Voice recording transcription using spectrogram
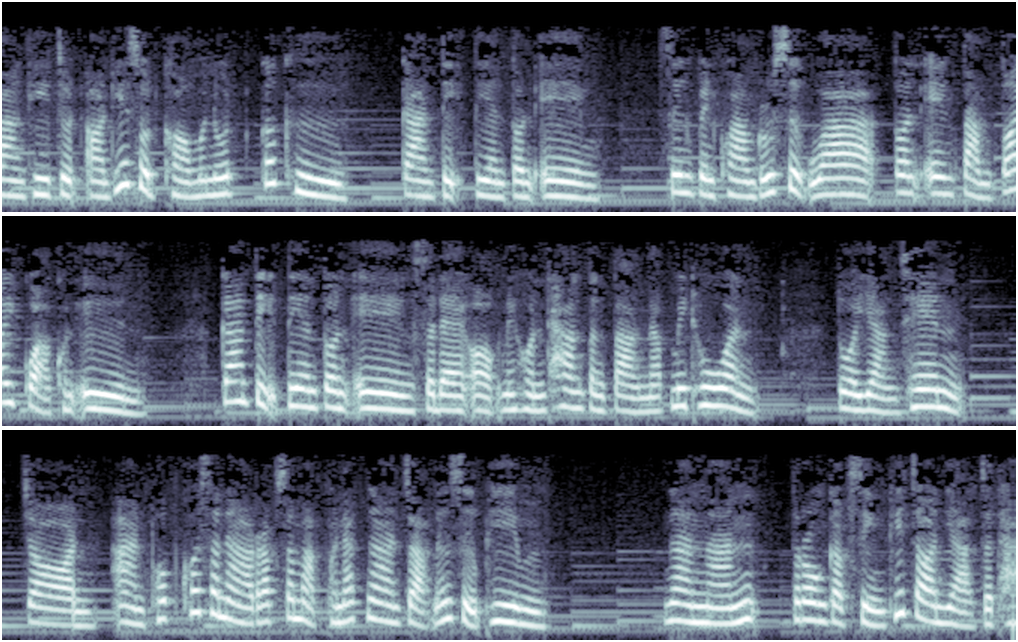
บางทีจุดอ่อนที่สุดของมนุษย์ก็คือ การติเตียนตนเอง ซึ่งเป็นความรู้สึกว่าตนเองต่ำต้อยกว่าคนอื่น การติเตียนตนเองแสดงออกในหนทางต่างๆ นับไม่ถ้วน ตัวอย่างเช่น จอห์นอ่านพบโฆษณารับสมัครพนักงานจากหนังสือพิมพ์ งานนั้นตรงกับสิ่งที่จอห์นอยากจะท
